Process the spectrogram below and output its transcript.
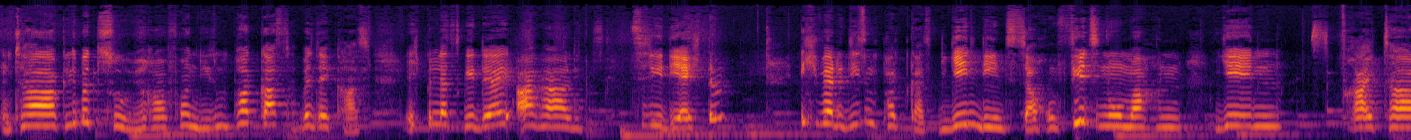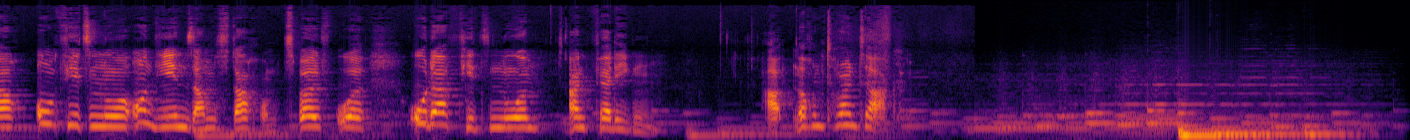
Guten Tag, liebe Zuhörer von diesem Podcast Wittekast. Ich bin das Gedei, aka die, die Echte. Ich werde diesen Podcast jeden Dienstag um 14 Uhr machen, jeden Freitag um 14 Uhr und jeden Samstag um 12 Uhr oder 14 Uhr anfertigen. Habt noch einen tollen Tag.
